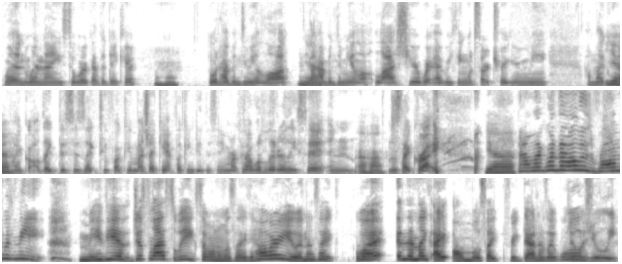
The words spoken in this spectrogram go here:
when when I used to work at the daycare. hmm It would happen to me a lot. Yeah. That happened to me a lot last year where everything would start triggering me. I'm like, Yeah. oh my god, like this is like too fucking much. I can't fucking do this anymore. Because I would literally sit and Uh huh. just like cry. Yeah. and I'm like, what the hell is wrong with me? Me the just last week, someone was like, "How are you?" And I was like, "What?" And then like I almost like freaked out. I was like, "Well, It was Julie.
